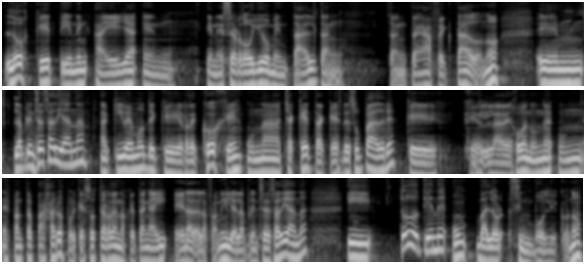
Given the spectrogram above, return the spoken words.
los que tienen a ella en, en ese rollo mental tan, tan, tan afectado, ¿no? Em, la princesa Diana, aquí vemos de que recoge una chaqueta que es de su padre, que, que la dejó en un, un espantapájaros, porque esos terrenos que están ahí era de la familia de la princesa Diana, y todo tiene un valor simbólico, ¿no?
